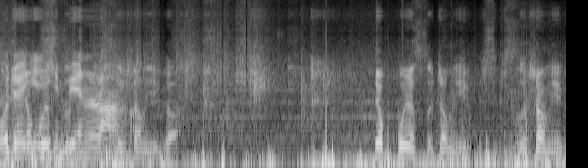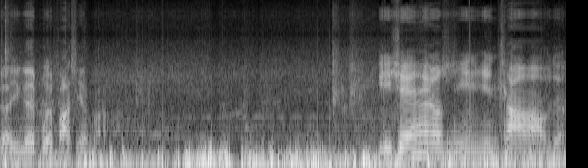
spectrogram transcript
我觉得隐形变烂死了。剩一个，要不会死剩一死剩一个，应该不会发现吧？以前黑游是隐形超好的，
